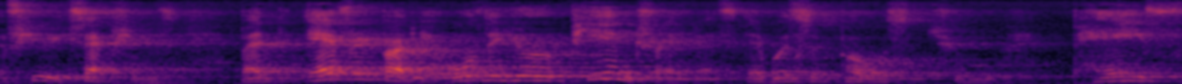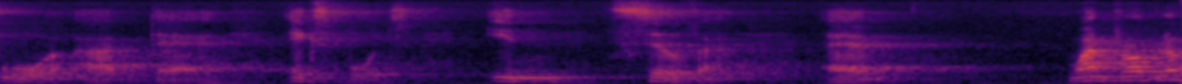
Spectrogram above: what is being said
a few exceptions. But everybody, all the European traders, they were supposed to pay for uh, their exports in silver. Um, one problem,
